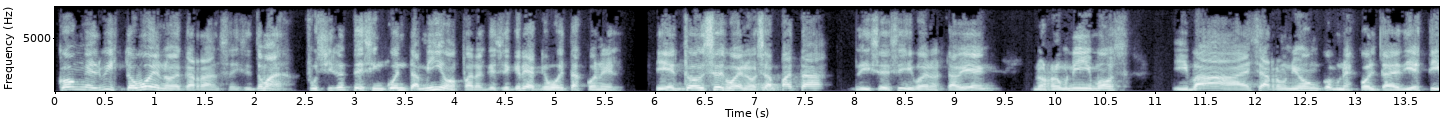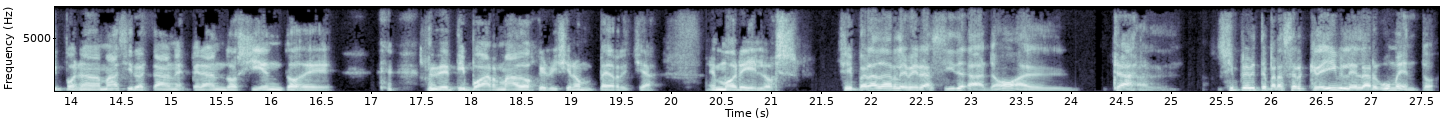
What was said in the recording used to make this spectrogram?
con el visto bueno de Carranza. Y dice, toma, fusilate 50 míos para que se crea que vos estás con él. Y entonces, bueno, Zapata dice, sí, bueno, está bien, nos reunimos y va a esa reunión con una escolta de 10 tipos nada más y lo estaban esperando cientos de, de tipos armados que lo hicieron percha en Morelos. Sí, para darle veracidad, ¿no? Al, simplemente para hacer creíble el argumento.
